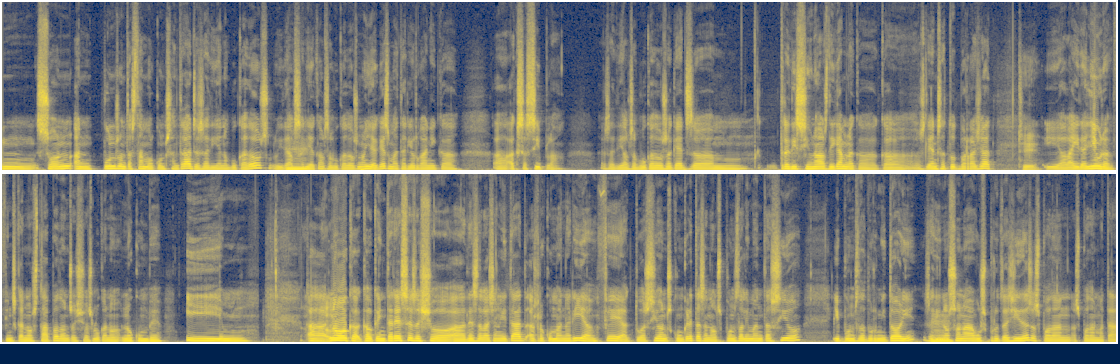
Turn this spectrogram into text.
mm, són en punts on estan molt concentrats, és a dir, en abocadors. L'ideal mm. seria que als abocadors no hi hagués matèria orgànica eh, accessible. És a dir, els abocadors aquests eh, tradicionals, diguem-ne, que, que es llença tot barrejat sí. i a l'aire lliure fins que no es tapa, doncs això és el que no, no convé. I Uh, no, que, que el que interessa és això, uh, des de la Generalitat es recomanaria fer actuacions concretes en els punts d'alimentació i punts de dormitori, és a dir, mm. no mhm. són aus protegides, es poden, es poden matar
